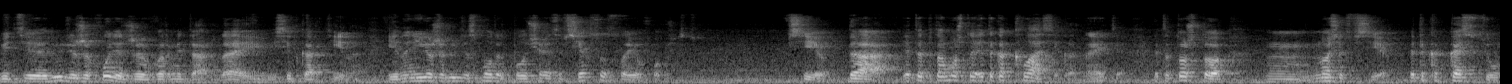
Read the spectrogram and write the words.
Ведь э, люди же ходят же в Эрмитаж, да, и висит картина. И на нее же люди смотрят, получается, всех сослоев общества. Всех. Да, это потому что это как классика, знаете. Это то, что носят все. Это как костюм,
